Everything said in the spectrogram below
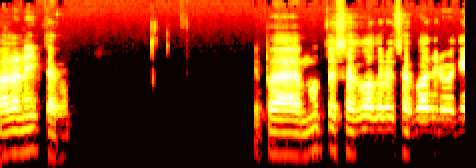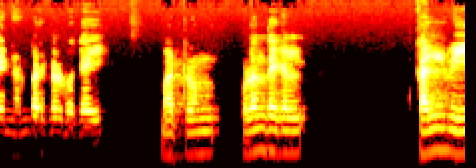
பலனை தரும். இப்போ மூத்த சகோதர சகோதரி வகை நண்பர்கள் வகை மற்றும் குழந்தைகள் கல்வி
